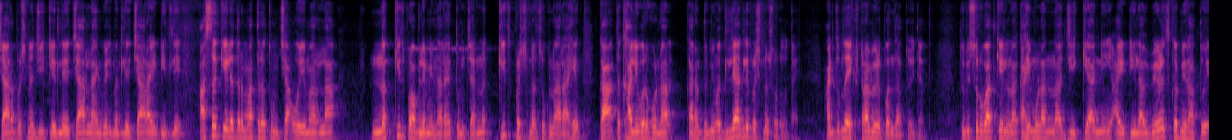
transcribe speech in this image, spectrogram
चार प्रश्न जी केले चार लँग्वेजमधले चार आय टीतले असं केलं तर मात्र तुमच्या ओ एम आरला नक्कीच प्रॉब्लेम येणार आहे. तुमच्या नक्कीच प्रश्न चुकणार आहेत. का तर खालीवर होणार? कारण तुम्ही मधल्यातले प्रश्न सोडवताय. आणि तुमचा एक्स्ट्रा वेळ पण जातोय त्यात. तुम्ही सुरुवात केली ना काही मुलांना जी के आणि आय टीला वेळच कमी राहतोय.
